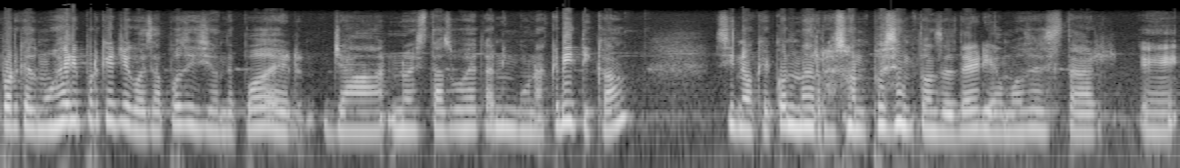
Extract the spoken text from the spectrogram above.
porque es mujer y porque llegó a esa posición de poder, ya no está sujeta a ninguna crítica, sino que con más razón, pues entonces deberíamos estar eh,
